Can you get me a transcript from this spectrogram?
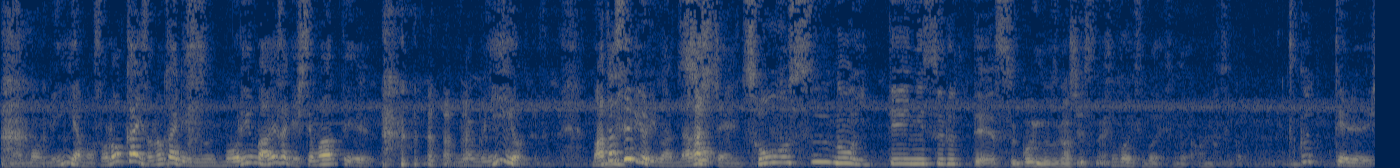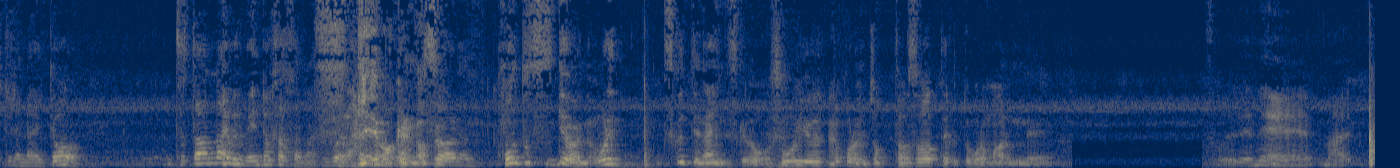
あもういいやもうその回その回でボリューム上げ下げしてもらっていやもういいよ。待たせるよりは流しちゃえ。ソースの一定にするってすごい難しいですね。すごいすごいすごい。すごい。作ってる人じゃないと伝わんない分面倒くささがすごいある。すっげえわかりますよ。本当すっげえわかる俺作ってないんですけど そういうところにちょっと携わってるところもあるんで。それでねまあ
